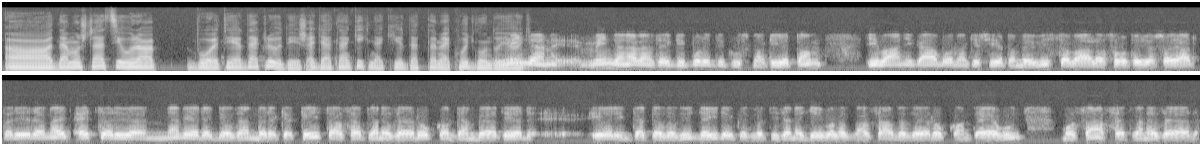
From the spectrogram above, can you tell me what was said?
A demonstrációra volt érdeklődés? Egyáltalán kiknek hirdette meg? Hogy gondolja? Minden, minden ellenzéki politikusnak írtam, Iványi Gábornak is írtam, ő visszaválaszolt, hogy a saját perére megy. Egyszerűen nem érdekli az embereket. 270 ezer rokkant embert ér, érintett ez az ügy, de időközben 11 év alatt már 100 ezer rokkant elhunyt. Most 170 ezer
